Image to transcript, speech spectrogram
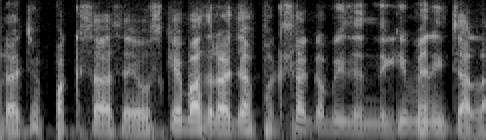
رجا پکسا سے اس کے بعد رجا پکسا کبھی زندگی میں نہیں چلا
